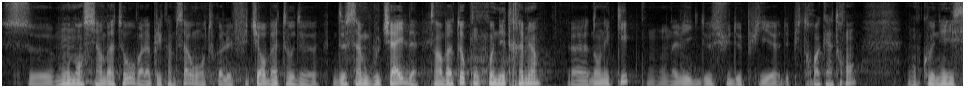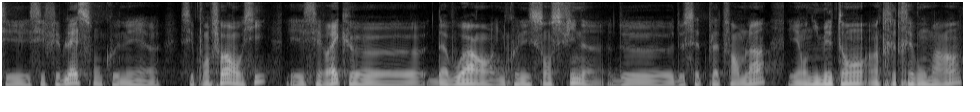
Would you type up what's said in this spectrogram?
ce, mon ancien bateau, on va l'appeler comme ça, ou en tout cas le futur bateau de, de Sam Goodchild, c'est un bateau qu'on connaît très bien dans l'équipe. On navigue dessus depuis, depuis 3-4 ans on connaît ses, faiblesses, on connaît euh, ses points forts aussi. Et c'est vrai que d'avoir une connaissance fine de, cette plateforme-là et en y mettant un très très bon marin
